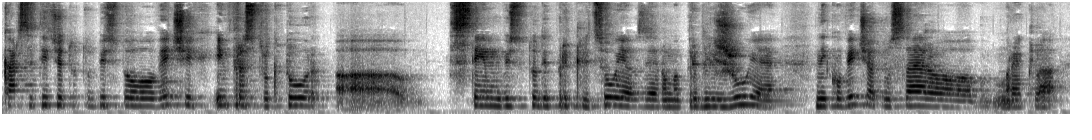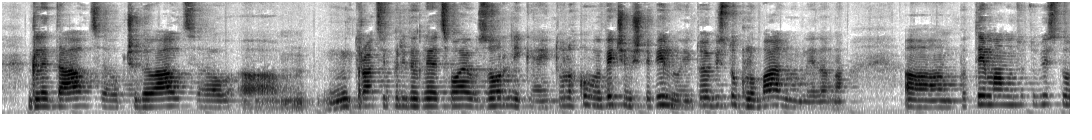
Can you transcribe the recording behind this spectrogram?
kar se tiče tudi v bistvu večjih infrastruktur, uh, s tem v bistvu tudi priklicuje oziroma približuje neko večjo atmosfero, rekla. Gledalcev, občudovalcev, um, otroci pridejo gledati svoje vzornike in to lahko v večjem številu, in to je v bistvu globalno gledano. Um, potem imamo tudi v bistvu,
